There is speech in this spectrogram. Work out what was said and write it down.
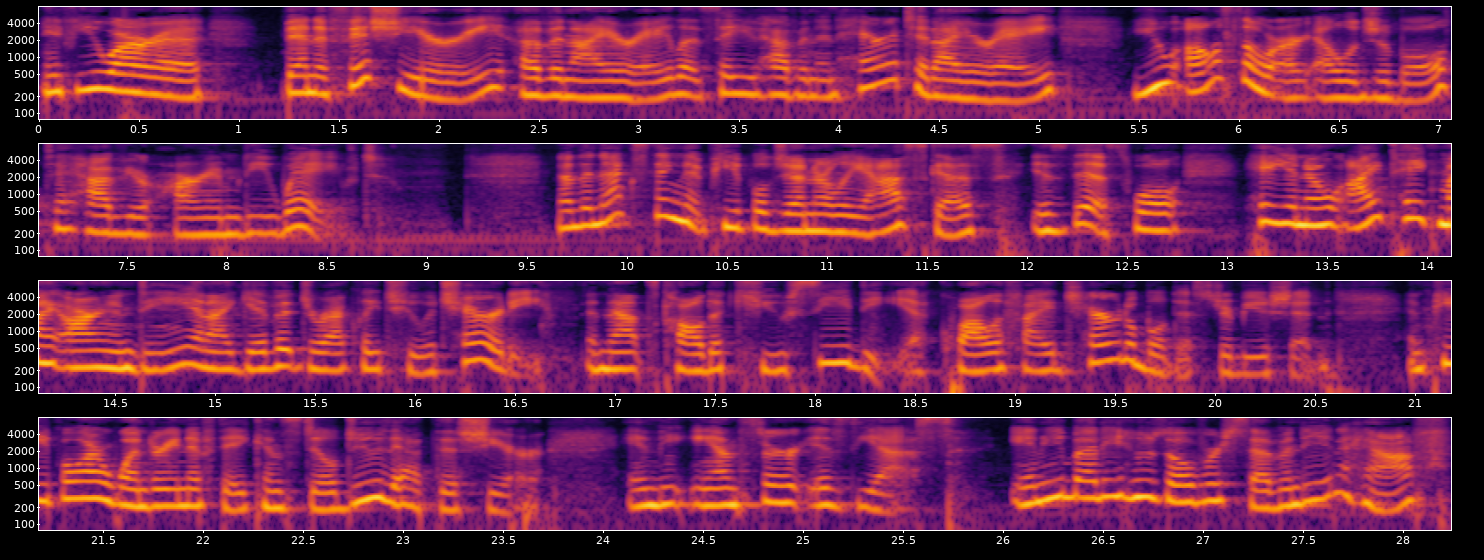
If you are a beneficiary of an IRA, let's say you have an inherited IRA, you also are eligible to have your RMD waived. Now, the next thing that people generally ask us is this well, hey, you know, I take my RMD and I give it directly to a charity, and that's called a QCD, a qualified charitable distribution. And people are wondering if they can still do that this year. And the answer is yes. Anybody who's over 70 and a half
